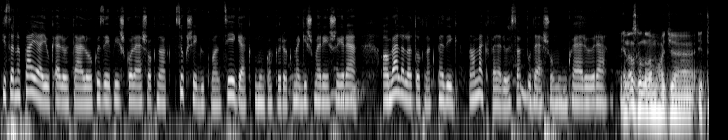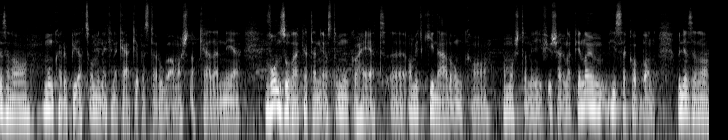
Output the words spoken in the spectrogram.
hiszen a pályájuk előtt álló középiskolásoknak szükségük van cégek, munkakörök megismerésére, a vállalatoknak pedig a megfelelő szaktudású munkaerőre. Én azt gondolom, hogy itt ezen a munkaerőpiacon mindenkinek elképesztően rugalmasnak kell lennie. Vonzóvá kell tenni azt a munkahelyet, eh, amit kínálunk a, a mostani ifjúságnak. Én nagyon hiszek abban, hogy ezen a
